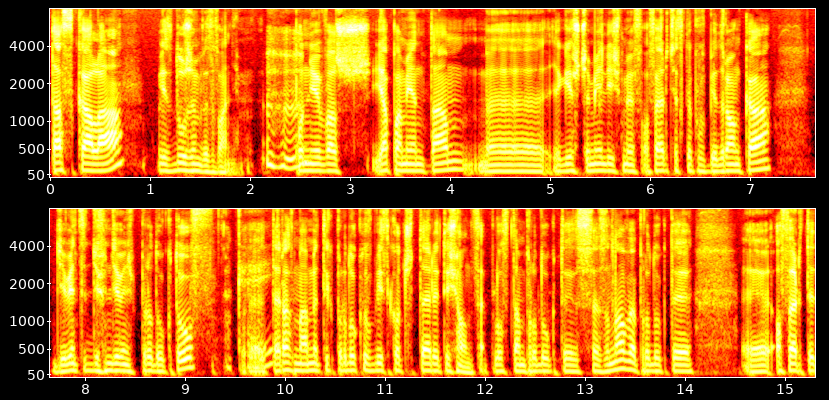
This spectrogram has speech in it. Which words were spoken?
ta skala jest dużym wyzwaniem, ponieważ ja pamiętam, e, jak jeszcze mieliśmy w ofercie sklepów Biedronka 999 produktów, Okej. e, teraz mamy tych produktów blisko 4000, plus tam produkty sezonowe, produkty, e, oferty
